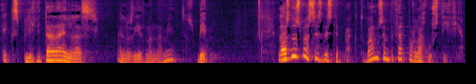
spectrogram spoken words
explicitada en, en los diez mandamientos. Bien, las dos bases de este pacto. Vamos a empezar por la justicia.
